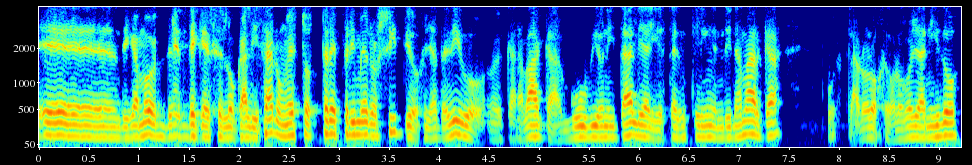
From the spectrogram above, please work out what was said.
eh, digamos, desde que se localizaron estos tres primeros sitios, ya te digo, eh, Caravaca, Gubbio en Italia y Stendkling en Dinamarca, pues claro, los geólogos ya han ido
